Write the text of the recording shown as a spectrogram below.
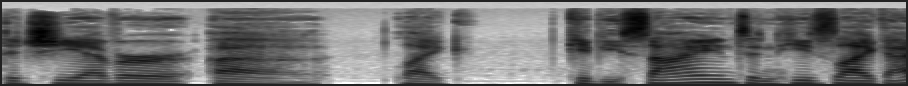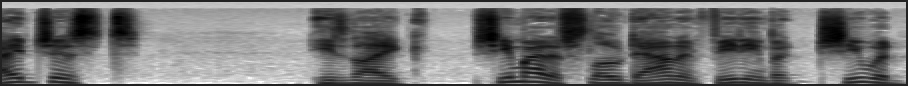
Did she ever uh like give you signs? And he's like, I just, he's like, she might have slowed down in feeding, but she would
